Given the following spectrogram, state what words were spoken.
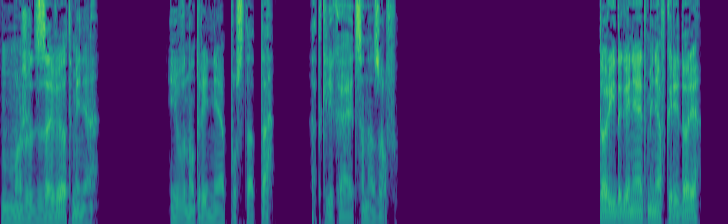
Может, зовет меня, и внутренняя пустота откликается на зов. Тори догоняет меня в коридоре,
